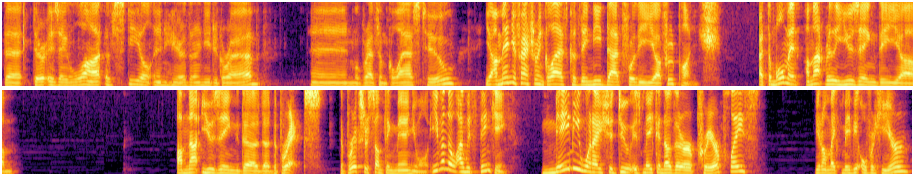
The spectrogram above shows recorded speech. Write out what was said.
that there is a lot of steel in here that I need to grab. And we'll grab some glass too. Yeah, I'm manufacturing glass because they need that for the uh, fruit punch. At the moment, I'm not really using the... Um, I'm not using the, the, the bricks. The bricks are something manual. Even though I was thinking, maybe what I should do is make another prayer place. You know, like maybe over here.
